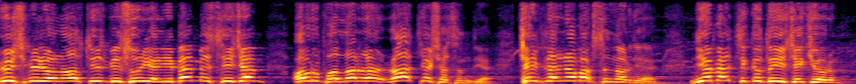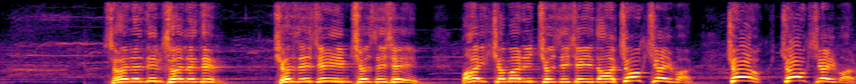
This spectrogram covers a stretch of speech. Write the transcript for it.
3 milyon 600 bin Suriyeliyi ben besleyeceğim. Avrupalılar ra- rahat yaşasın diye. Keyiflerine baksınlar diye. Niye ben sıkıntıyı çekiyorum? Söyledim söyledim. Çözeceğim çözeceğim. Bay Kemal'in çözeceği daha çok şey var. Çok çok şey var.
